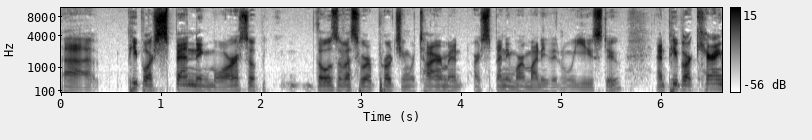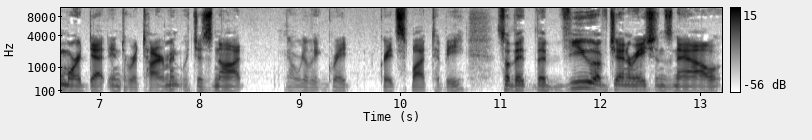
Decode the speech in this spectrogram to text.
Uh, people are spending more, so those of us who are approaching retirement are spending more money than we used to, and people are carrying more debt into retirement, which is not you know, really a great great spot to be. So the the view of generations now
